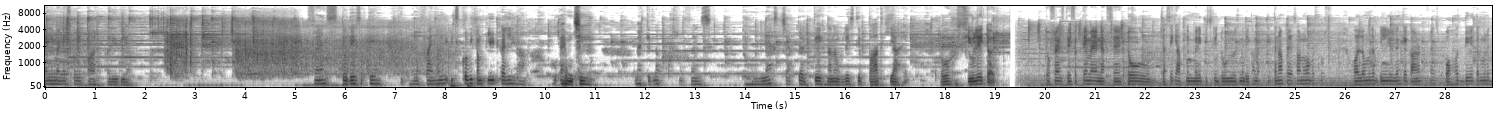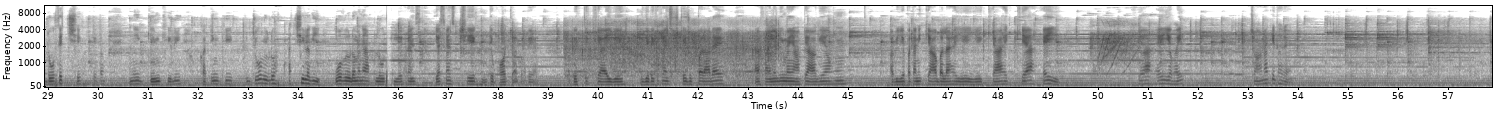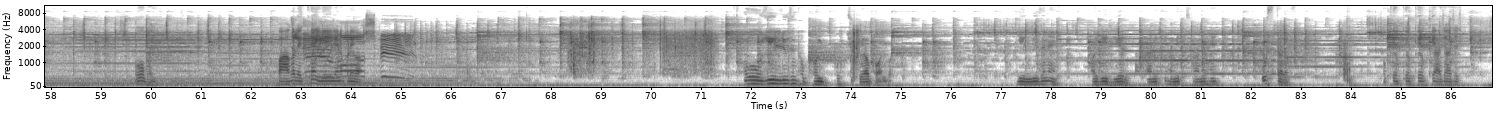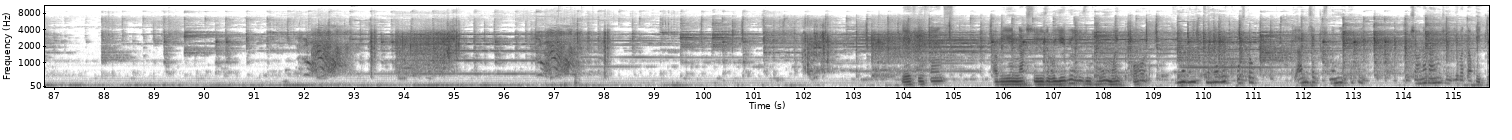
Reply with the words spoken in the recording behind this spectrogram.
फाइनली मैंने इसको भी कर ही दिया फ्रेंड्स तो देख सकते हैं, मैंने फाइनली इसको भी कंप्लीट कर लिया। ओ एम जी मैं कितना खुश हूँ फ्रेंड्स तो नेक्स्ट चैप्टर देखना ना बोले इसके बाद क्या है। तो सिमुलेटर तो फ्रेंड्स देख सकते हैं मैंने नेक्स्ट तो जैसे कि आपने मेरी पिछली दो वीडियोस में देखा, मैं कितना परेशान हुआ, बस उस वाला मतलब इल्यूजन के कारण फ्रेंड्स बहुत देर तक मैंने दो से छः घंटे तक मैंने गेम खेली कटिंग की, जो वीडियो अच्छी लगी, वो वीडियो मैंने अपलोड की है फ्रेंड्स यस फ्रेंड्स छः घंटे बहुत ज़्यादा होते हैं। अब देखते क्या है ये। ये देखिए फ्रेंड्स स्टेज ऊपर आ रहा है। फाइनली मैं यहाँ पे आ गया हूँ। अभी ये पता नहीं क्या बला है ये ये क्या है क्या है ये? क्या है ये भाई? जाना किधर है? ओ भाई। पागल है क्या? यही लेना पड़ेगा। ओ, ये इल्यूजन था भाई बच गया बाल बाल ये इल्यूजन है और ये रियल यानी कि हमें जाना है उस तरफ़। ओके ओके ओके ओके आजा आजा। देखिए फ्रेंड्स अब ये नेक्स्ट इल्यूजन और ये भी इल्यूजन ओ माय गॉड क्या है? वो तो क्या नहीं है अचानक कोई जाना कहाँ है मुझे ये बता भाई तू।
